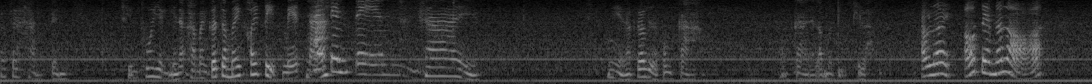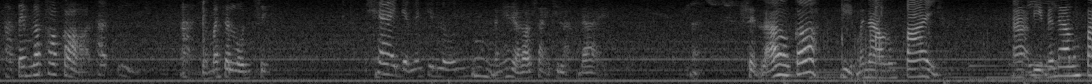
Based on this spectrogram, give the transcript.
ก็จะหั่นเป็นชิ้นถ้วยอย่างนี้นะคะ มันก็จะไม่ค่อยติดเม็ดถ้านะ เต็มเต็มใช่ นี่แล้วก็เหลือตรงกลาง ตรงกลางเดี๋ยวเรามาบีบทีหลัง เอาเลย เอาเต็มแล้วเหรอ อะเต็มแล้วพอก่อนๆเอาอีก อะเดี๋ยวมันจะล้นสิ ใช่ เดี๋ยวมันจะล้น อืมอันนี้เดี๋ยวเราใส่ทีหลังได้อะเสร็จแล้วเราก็บีบมะนาวลงไป อะบีบมะนาวลงไป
